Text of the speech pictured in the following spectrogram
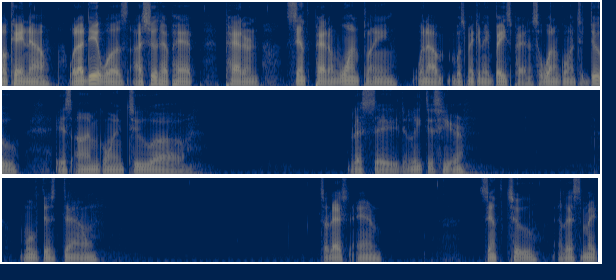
Okay, now what I did was I should have had pattern synth pattern one playing when I was making a bass pattern. So what I'm going to do is I'm going to uh, let's say delete this here, move this down. So that's and synth two, and let's make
